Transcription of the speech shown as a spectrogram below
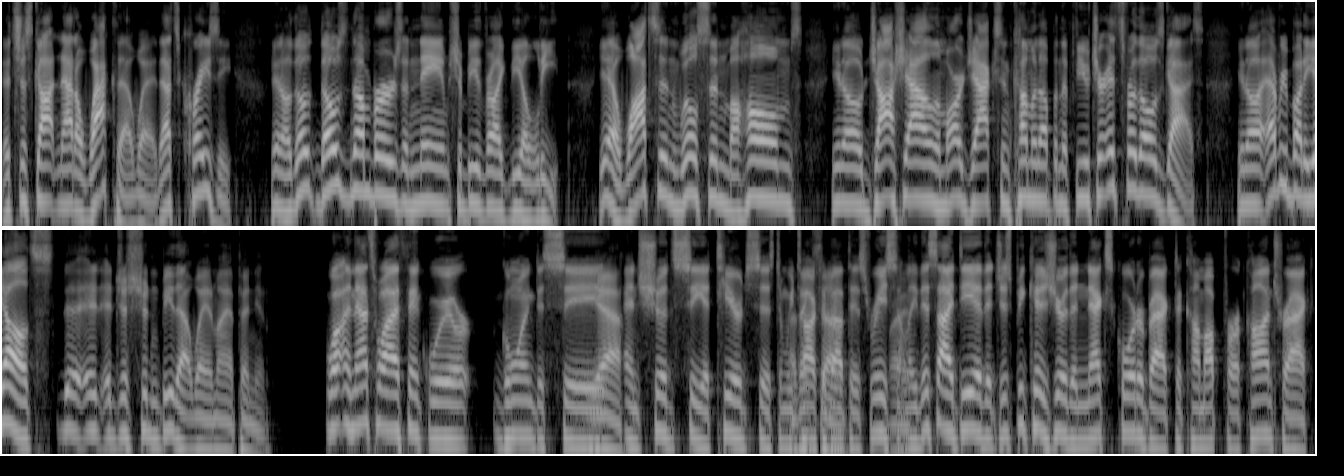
It's just gotten out of whack that way. That's crazy. You know, those those numbers and names should be for like the elite. Yeah, Watson, Wilson, Mahomes, you know, Josh Allen, Lamar Jackson coming up in the future. It's for those guys. You know, everybody else, it, it just shouldn't be that way, in my opinion. Well, and that's why I think we're going to see Yeah. and should see a tiered system. We I talked so. about this recently. Right. This idea that just because you're the next quarterback to come up for a contract,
